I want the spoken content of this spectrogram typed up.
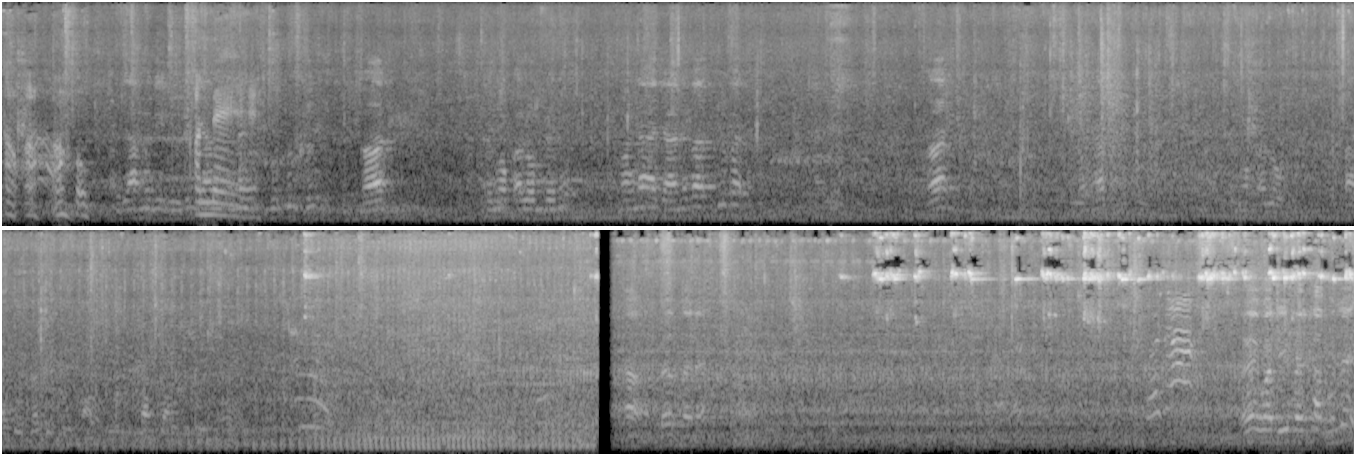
เอาเอาเอายางไม่ดีดูดิอันแน่ดูคึกคึกก่อนสงบอารมณ์ไปนี่มองหน้าอาจารย์นะครับยุบไปก่อนนะครับสงบอารมณ์ไปดูก็ดูไปตั้งใจดูอ้าวเริ่มแล้วนะเฮ้ย วันดีแฟนคลับคนเลย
